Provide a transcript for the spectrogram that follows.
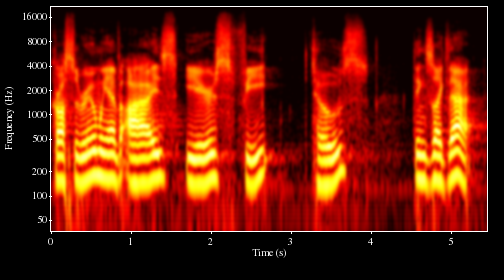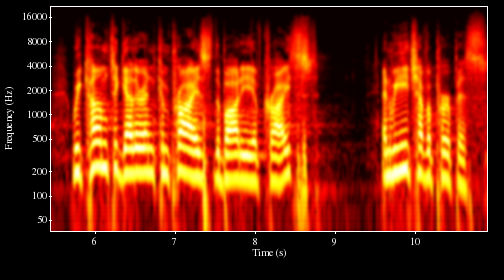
Across the room, we have eyes, ears, feet, toes, things like that. We come together and comprise the body of Christ, and we each have a purpose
